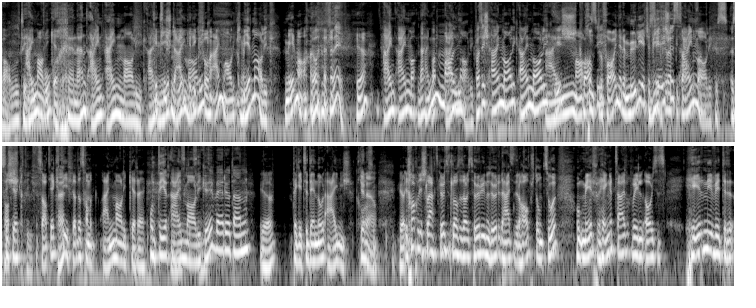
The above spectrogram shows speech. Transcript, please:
Waldi. Einmaliger. Wochenende. Ein, einmalig. Ein Gibt es eine mehr- Steigerung mehrmalig? von einmalig? Mehrmalig. Mehrmal. Ja, nein. Ja. Ein, einmal, nein, Einmalig. warte, einmalig. Was ist einmalig? Einmalig ist Einmal kommt quasi... drauf an, in einer Mülle ist es Wie sicher ist es einmalig? Ein, ist Adjektiv. Ein Adjektiv, ja, das kann man einmaliger. äh, Und der Einmalige wäre ja dann... Ja, den gibt es ja dann nur einig. Genau. Ja, ich habe ein bisschen schlechtes Gewissen, hören uns Hörerinnen und Hörer, da heißen eine halbe Stunde zu und wir verhängen es einfach, weil unser Hirn wieder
